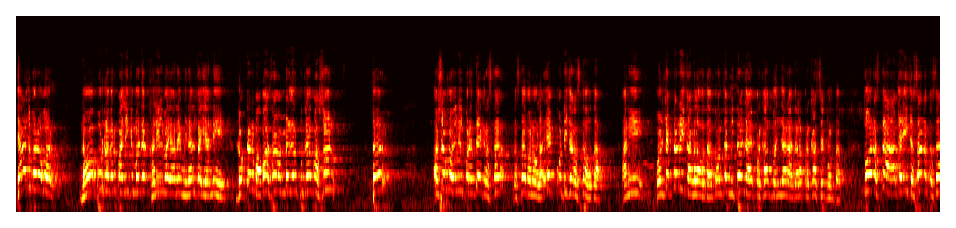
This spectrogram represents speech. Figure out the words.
त्याचबरोबर नवापूर नगरपालिकेमध्ये खलीलबाई आणि मिनलताई यांनी डॉक्टर बाबासाहेब आंबेडकर पुतळ्यापासून तर अशोक पर्यंत एक रस्ता रस्ता बनवला. एक कोटीचा रस्ता होता. आणि कॉन्ट्रॅक्टरही चांगला होता. तो आमचा मित्र जे आहे प्रकाश बंजारा त्याला प्रकाश शेठ म्हणतात. तो रस्ता आजही जसा ना तसा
